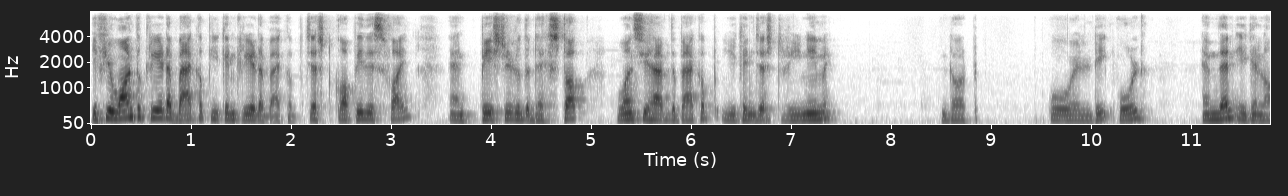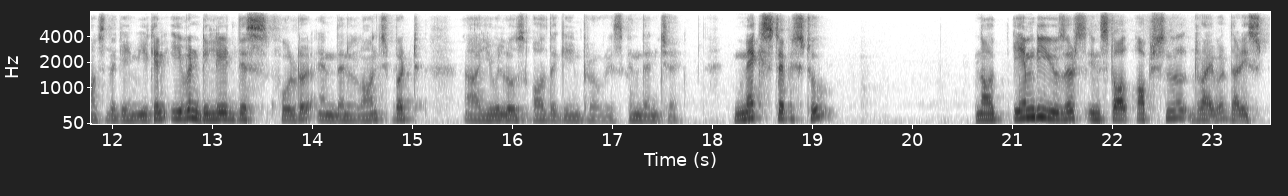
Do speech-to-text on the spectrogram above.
If you want to create a backup, you can create a backup. Just copy this file and paste it to the desktop once you have the backup you can just rename it dot old old and then you can launch the game you can even delete this folder and then launch but uh, you will lose all the game progress and then check next step is to now AMD users install optional driver that is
